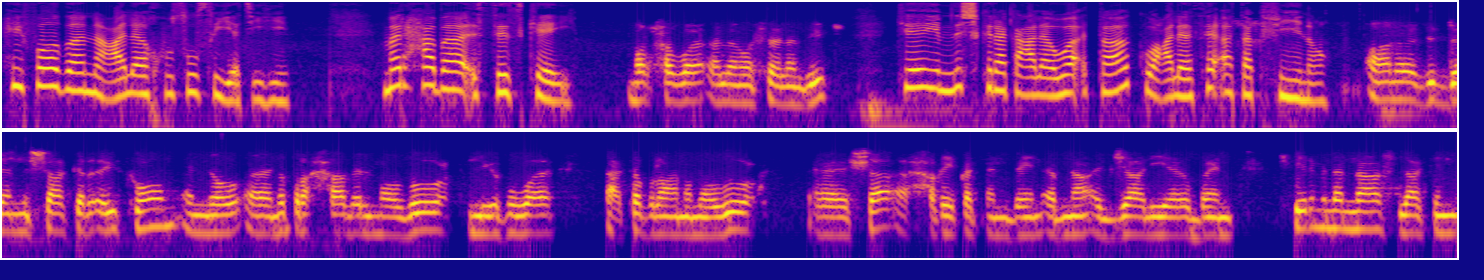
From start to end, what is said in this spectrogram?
حفاظا على خصوصيته. مرحبا أستاذ كي مرحبا أهلا وسهلا بك كي بنشكرك على وقتك وعلى ثقتك فينا أنا جدا شاكر لكم إنه نطرح هذا الموضوع اللي هو أعتبره أنا موضوع شائع حقيقة بين أبناء الجالية وبين كثير من الناس لكن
